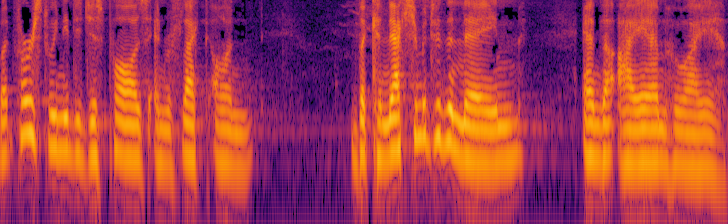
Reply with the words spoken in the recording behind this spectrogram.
But first, we need to just pause and reflect on the connection between the name and the I am who I am.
